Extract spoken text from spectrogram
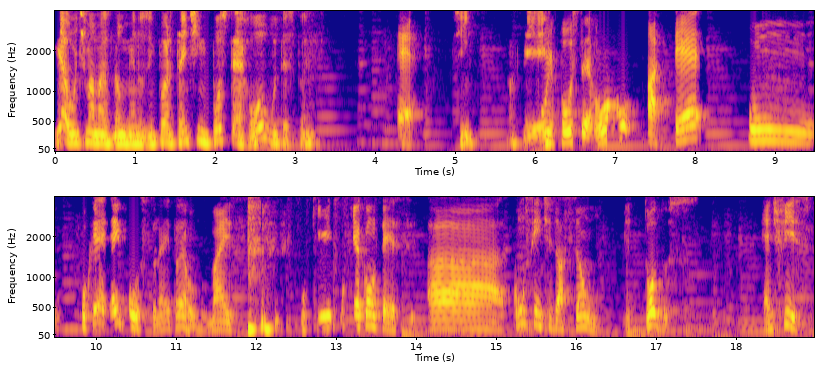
E a última, mas não menos importante, imposto é roubo, Testoni? É. Sim. Okay. O imposto é roubo até um, porque é imposto, né? Então é roubo. Mas o, que, o que acontece? A conscientização de todos é difícil.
